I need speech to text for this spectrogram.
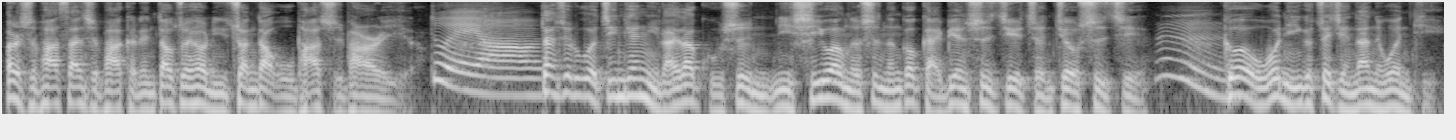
二十趴、三十趴，可能到最后你赚到五趴、十趴而已了。对呀，但是如果今天你来到股市，你希望的是能够改变世界、拯救世界。嗯，各位，我问你一个最简单的问题。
